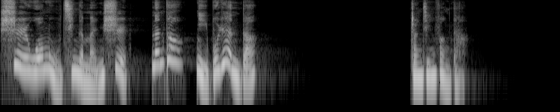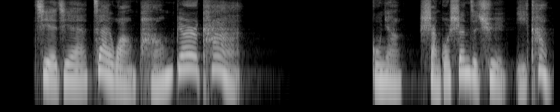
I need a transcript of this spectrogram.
是我母亲的门市，难道你不认得？”张金凤道：“姐姐再往旁边看。”姑娘闪过身子去一看，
